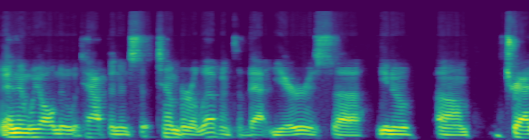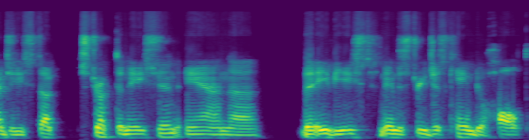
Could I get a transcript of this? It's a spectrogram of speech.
and then we all knew what happened in September 11th of that year is, uh, you know, um, tragedy stuck, struck the nation and, uh, the aviation industry just came to a halt.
